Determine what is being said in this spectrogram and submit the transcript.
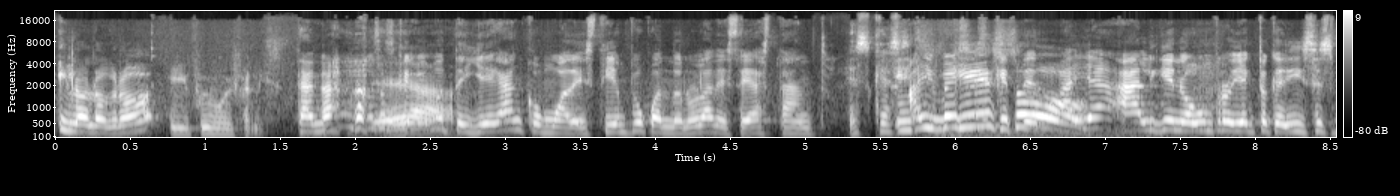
Y lo logró y fui muy feliz. También hay cosas que Yeah. luego te llegan como a destiempo cuando no la deseas tanto. es que Y- Hay veces que te vaya alguien o un proyecto que dices,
